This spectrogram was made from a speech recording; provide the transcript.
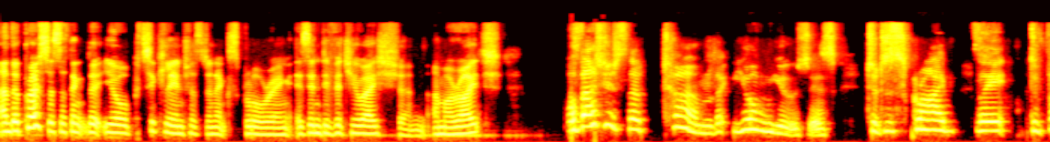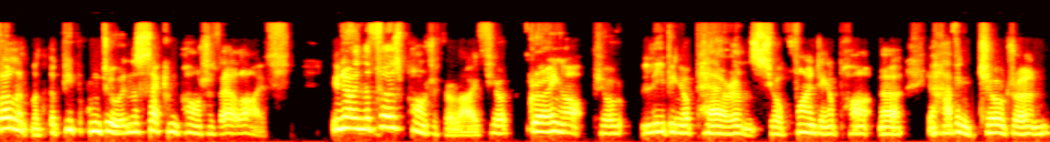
And the process I think that you're particularly interested in exploring is individuation. Am I right? Well, that is the term that Jung uses to describe the development that people can do in the second part of their life. You know, in the first part of your life, you're growing up, you're leaving your parents, you're finding a partner, you're having children,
